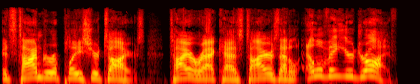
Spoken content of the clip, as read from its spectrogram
It's time to replace your tires. Tire Rack has tires that'll elevate your drive.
